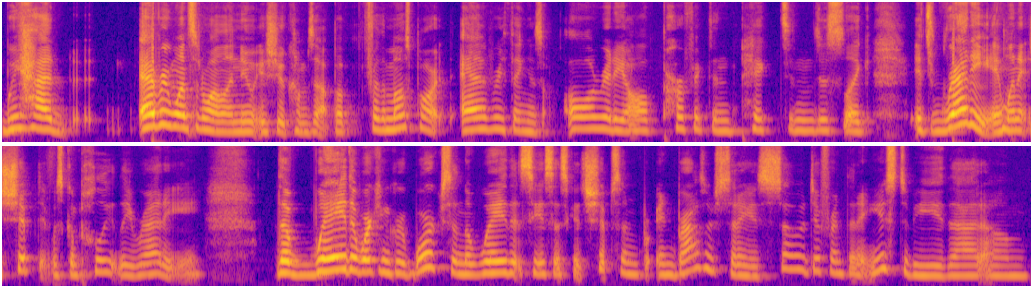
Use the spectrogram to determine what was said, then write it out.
we had every once in a while a new issue comes up, but for the most part, everything is already all perfect and picked and just like it's ready. And when it shipped, it was completely ready. The way the working group works and the way that CSS gets shipped in, in browsers today is so different than it used to be that um,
